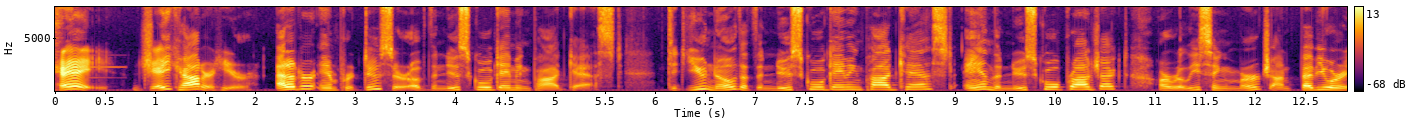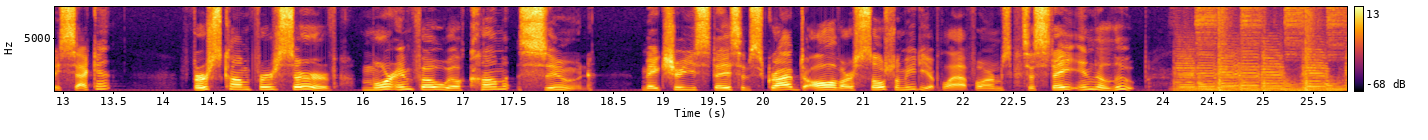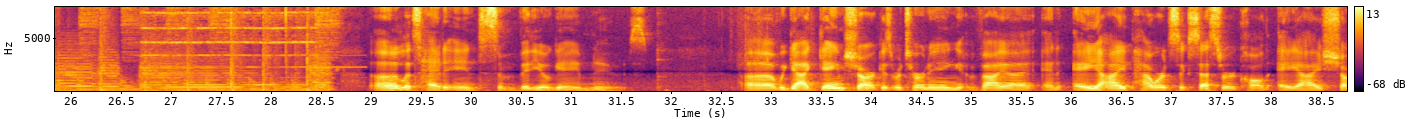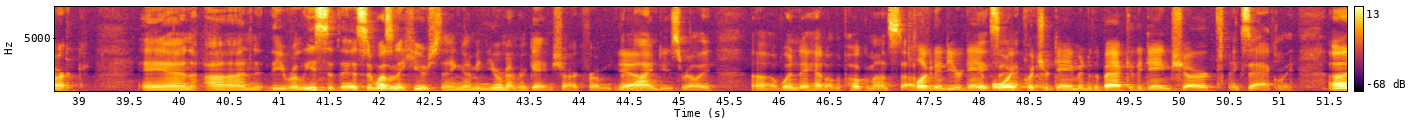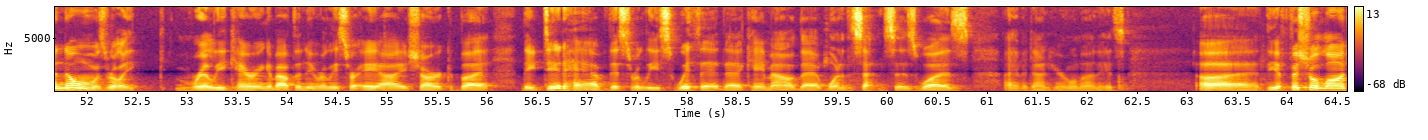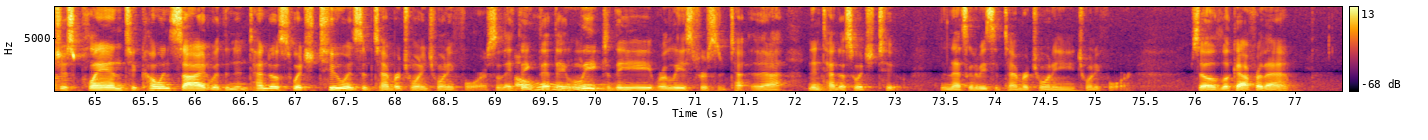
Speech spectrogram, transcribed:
Hey, Jay Cotter here, editor and producer of the New School Gaming Podcast. Did you know that the New School Gaming Podcast and the New School Project are releasing merch on February 2nd? First come, first serve. More info will come soon. Make sure you stay subscribed to all of our social media platforms to stay in the loop. Uh, let's head into some video game news. Uh, we got Game Shark is returning via an AI powered successor called AI Shark. And on the release of this, it wasn't a huge thing. I mean, you remember Game Shark from the Yeah. 90s, really, uh, when they had all the Pokemon stuff. Plug it into your Game Boy. Put your game into the back of the Game Shark. Exactly. Uh, no one was really really caring about the new release for AI Shark, but they did have this release with it that came out. That one of the sentences was, I have it down here. Hold on. It's uh, the official launch is planned to coincide with the Nintendo Switch 2 in September 2024. So they think that they leaked the release for uh, Nintendo Switch 2, and that's going to be September 2024. So look out for that.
